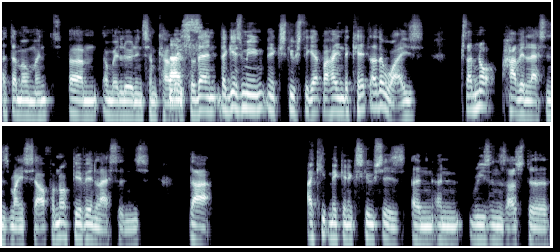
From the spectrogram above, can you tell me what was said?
at the moment, um, and we're learning some covers. Nice. So then that gives me an excuse to get behind the kit. Otherwise, because I'm not having lessons myself, I'm not giving lessons that I keep making excuses and and reasons as to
